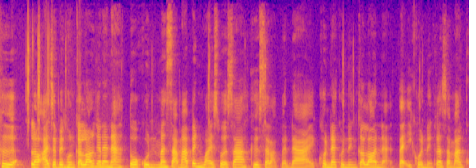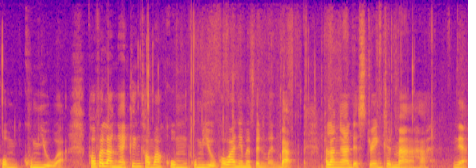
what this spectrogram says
คือเราอาจจะเป็นคนกระล่อนก็ได้นะ ตัวคุณมันสามารถเป็น vice versa คือสลับกันได้ คนใดคนหนึงกระล่อนอะแต่อีกคนหนึงก็สามารถคุมคุมอยู่อะเพราะพลังงานขึ้นคำว่าคุมคุมอยู่ เพราะว่านี่มันเป็นเหมือนแบบพลังงาน the strength ขึ้นมาค่ะเนี่ย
